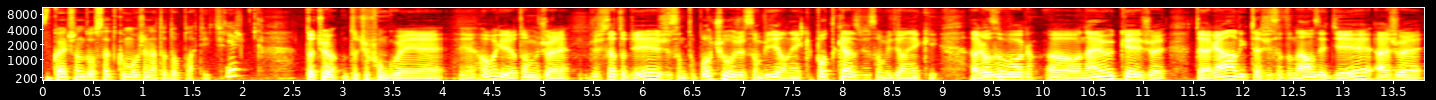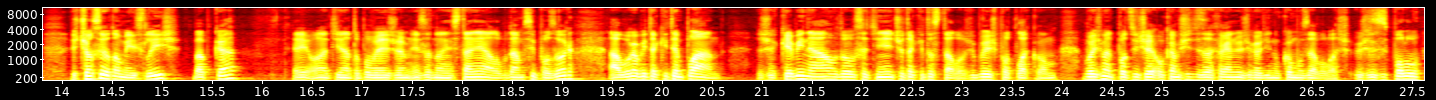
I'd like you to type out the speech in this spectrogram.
v konečnom dôsledku môže na to doplatiť. Tiež? To, čo, to, čo funguje, je, je hovoriť o tom, že, že sa to deje, že som to počul, že som videl nejaký podcast, že som videl nejaký rozhovor uh, na Jojke, že to je realita, že sa to naozaj deje a že, že čo si o tom myslíš, babka? hej, ona ti na to povie, že mne sa to nestane, alebo dám si pozor a urobí taký ten plán že keby náhodou sa ti niečo takéto stalo, že budeš pod tlakom, budeš mať pocit, že okamžite zachráňuješ rodinu, komu zavoláš. Že si spolu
